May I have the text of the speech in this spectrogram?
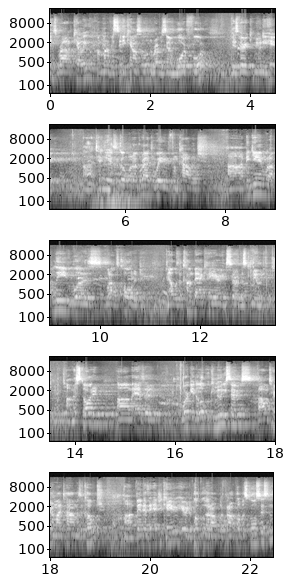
My name is Rob Kelly. I'm running for City Council to represent Ward 4, this very community here. Uh, 10 years ago when I graduated from college, uh, I began what I believe was what I was called to do. And that was to come back here and serve this community. Um, it started um, as a working at the local community centers, volunteering my time as a coach, uh, then as an educator here at the public, at our, within our public school system,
